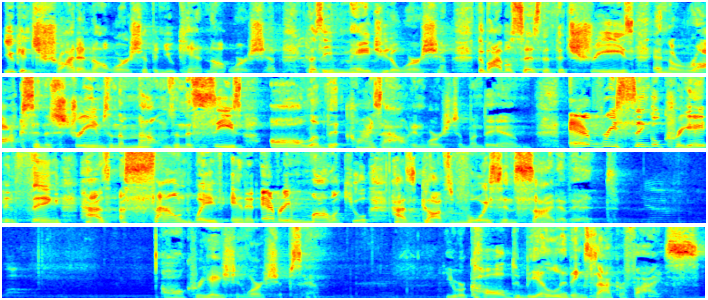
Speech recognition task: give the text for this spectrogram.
You can try to not worship and you can't not worship because he made you to worship. The Bible says that the trees and the rocks and the streams and the mountains and the seas, all of it cries out in worship unto him. Every single created thing has a sound wave in it. Every molecule has God's voice inside of it. All creation worships him. You were called to be a living sacrifice.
